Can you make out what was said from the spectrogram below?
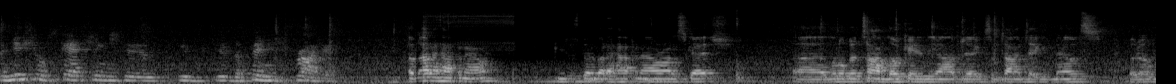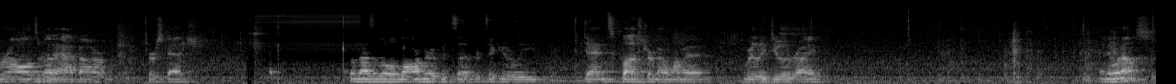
initial sketching to you, you- the finished project. About a half an hour. You just spend about a half an hour on a sketch. Uh, a little bit of time locating the object, some time taking notes, but overall it's about a half hour per sketch. Sometimes a little longer if it's a particularly dense cluster and I want to really do it right. Anyone else?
